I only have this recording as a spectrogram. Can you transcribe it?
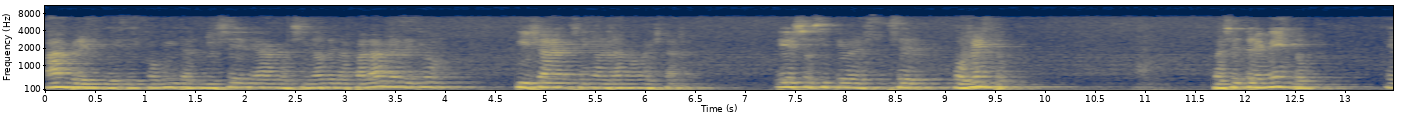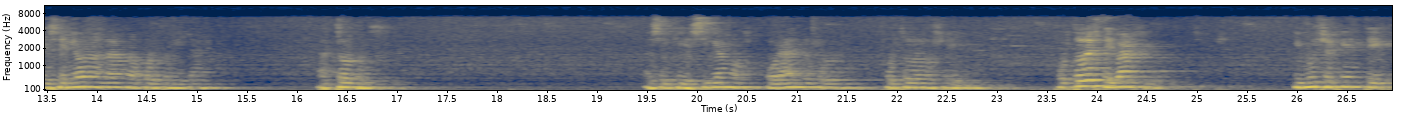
hambre de, comida ni sed de agua, sino de la palabra de Dios, y ya el Señor ya no va a estar. eso sí que va a ser horrendo, va a ser tremendo. El Señor nos da una oportunidad a todos. Así que sigamos orando por, todos ellos, por todo este barrio. Y mucha gente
